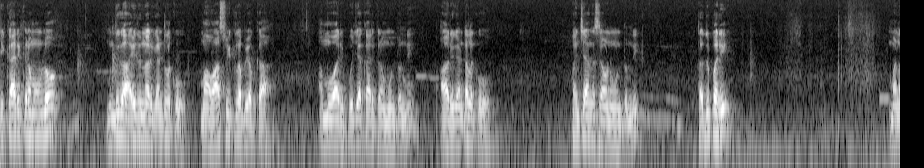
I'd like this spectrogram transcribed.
ఈ కార్యక్రమంలో ముందుగా ఐదున్నర గంటలకు మా వాసవి క్లబ్ యొక్క అమ్మవారి పూజా కార్యక్రమం ఉంటుంది. ఆరు గంటలకు పంచాంగ శ్రవణం ఉంటుంది. తదుపరి మన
